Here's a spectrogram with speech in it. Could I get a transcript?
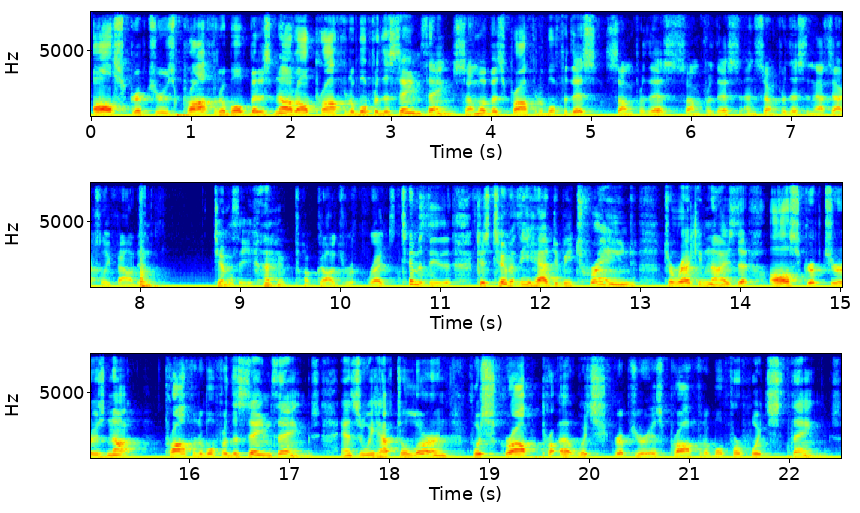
all Scripture is profitable, but it's not all profitable for the same thing. Some of it's profitable for this, some for this, some for this, and some for this. And that's actually found in Timothy. God writes Timothy because Timothy had to be trained to recognize that all Scripture is not profitable for the same things. And so we have to learn which, uh, which scripture is profitable for which things.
